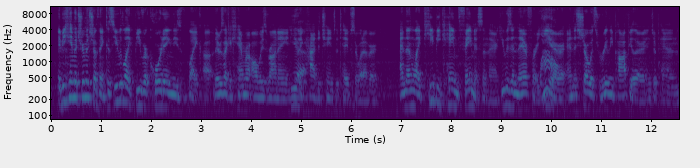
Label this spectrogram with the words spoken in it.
It became a Truman Show thing because he would like be recording these like uh, there was like a camera always running and he Yeah. like had to change the tapes or whatever. And then like he became famous in there. He was in there for a Wow. year and the show was really popular in Japan.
